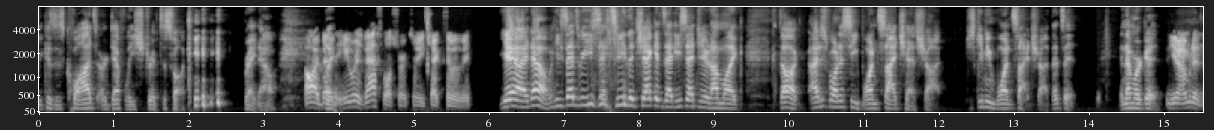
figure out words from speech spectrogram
because his quads are definitely stripped as fuck. right now. Oh, I bet like, he wears basketball shorts when he checks in with me. Yeah, I know. He sends me he sends me the check-ins that he sent you, and I'm like, dog, I just want to see one side chest shot. Just give me one side shot. That's it. And then we're good. You know, I'm gonna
